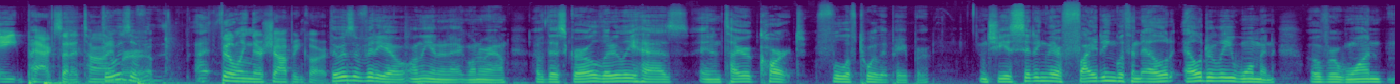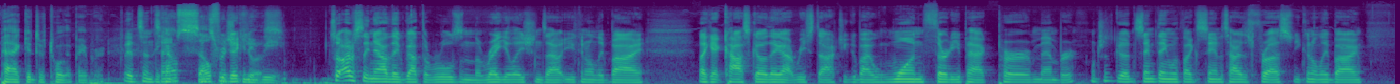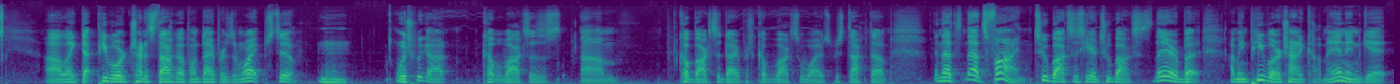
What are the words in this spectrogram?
eight packs at a time. There was a I, filling their shopping cart. there was a video on the internet going around of this girl literally has an entire cart full of toilet paper. And she is sitting there fighting with an el- elderly woman over one package of toilet paper. It's insane. how It's selfish can you be? So obviously now they've got the rules and the regulations out. You can only buy, like at Costco, they got restocked. You could buy one 30 pack per member, which is good. Same thing with like sanitizers for us. You can only buy, uh, like that. People were trying to stock up on diapers and wipes too, mm-hmm. Which we got a couple boxes. Um, couple boxes of diapers, couple boxes of wipes. We stocked up, and that's that's fine. Two boxes here, two boxes there. But I mean, people are trying to come in and get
